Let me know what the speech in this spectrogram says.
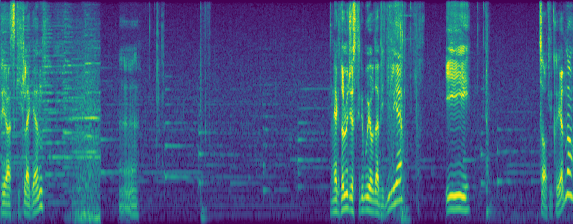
pirackich legend. Eee. Jak to ludzie streamują na Wigilię i... Co, tylko jedno?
